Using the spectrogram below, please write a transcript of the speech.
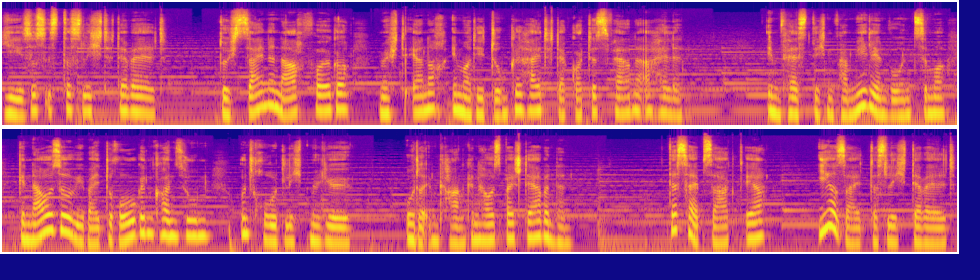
Jesus ist das Licht der Welt. Durch seine Nachfolger möchte er noch immer die Dunkelheit der Gottesferne erhellen. Im festlichen Familienwohnzimmer genauso wie bei Drogenkonsum und Rotlichtmilieu oder im Krankenhaus bei Sterbenden. Deshalb sagt er, ihr seid das Licht der Welt.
